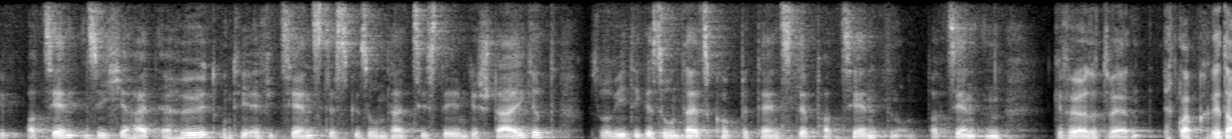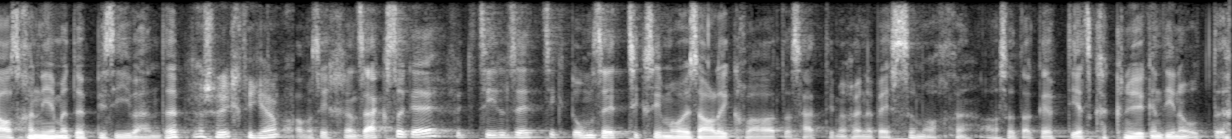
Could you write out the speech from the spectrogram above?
die Patientensicherheit erhöht und die Effizienz des Gesundheitssystems gesteigert, sowie die Gesundheitskompetenz der Patienten und Patienten gefördert werden. Ich glaube, gegen das kann niemand etwas einwenden. Das ist richtig, ja. Da kann man sicher einen Sechser geben für die Zielsetzung. Die Umsetzung sind wir uns alle klar, das hätte man besser machen können. Also da gibt es jetzt keine genügende Noten.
